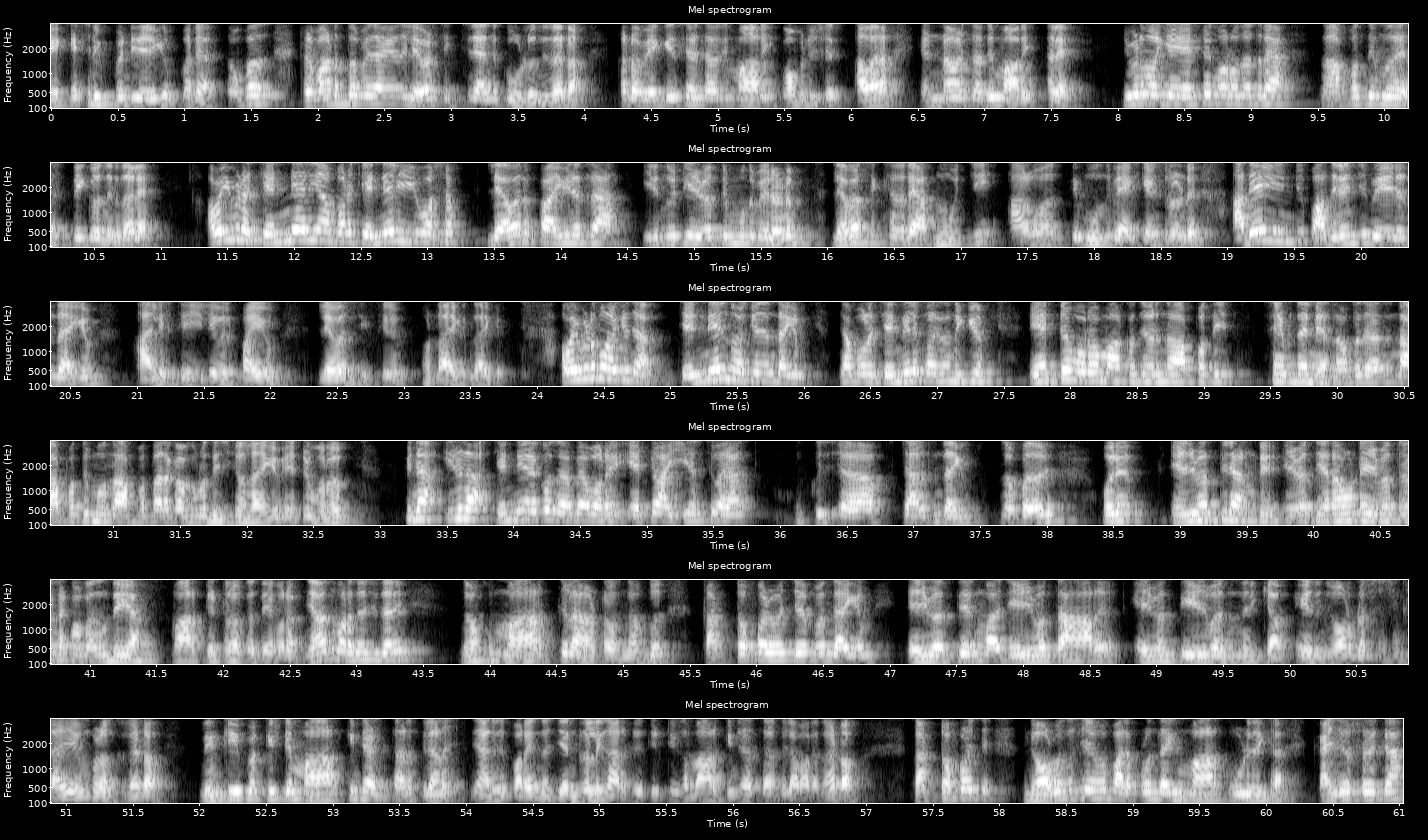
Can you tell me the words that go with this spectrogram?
വേക്കൻസി ഡിപ്പെൻഡ് ചെയ്തായിരിക്കും മറ്റേ നമുക്ക് ട്രിവാൻഡ്രത്ത് ലെവൽ സിക്സിലായിരുന്നു കൂടുതൽ നിന്ന് കേട്ടോ. കണ്ടോ വേക്കൻസി വെച്ചാൽ മാറി കോമ്പറ്റീഷൻ അവരെ എണ്ണ വെച്ചാൽ മാറി അല്ലെ? ഇവിടെ നോക്കിയാൽ ഏറ്റവും കുറവ് എത്ര നാൽപ്പത്തി മൂന്ന് എസ് ഡിക്ക് വന്നിരുന്നു അല്ലെ? അപ്പൊ ഇവിടെ ചെന്നൈയിൽ ഞാൻ പറഞ്ഞു ചെന്നൈയിൽ ഈ വർഷം ലെവൽ ഫൈവിന് എത്ര ഇരുന്നൂറ്റി എഴുപത്തി മൂന്ന് പേരുണ്ട് ലെവൽ സിക്സ് എത്ര നൂറ്റി അറുപത്തി മൂന്ന് വേക്കൻസികളുണ്ട് അതേ ഇന്റു പതിനഞ്ച് പേരുണ്ടായിരിക്കും ആ ലിസ്റ്റ് ലെവൽ ഫൈവും ലെവൽ സിക്സിലും ഉണ്ടായിരിക്കുന്നതായിരിക്കും. അപ്പൊ ഇവിടെ നോക്കിയാ ചെന്നൈയിൽ നോക്കിയാൽ എന്തായാലും ഞാൻ പോലെ ചെന്നൈയിൽ എനിക്ക് ഏറ്റവും കുറവ് മാർക്ക് വെച്ചാൽ നാൽപ്പത്തി സെയിം തന്നെ. നമുക്ക് നാൽപ്പത്തി മൂന്ന് നാൽപ്പത്തിനാലൊക്കെ പ്രതീക്ഷിക്കുന്നതായിരിക്കും ഏറ്റവും കുറവ്. പിന്നെ ഇതില ചെന്നൈയിലൊക്കെ ഞാൻ പറയും ഏറ്റവും ഹയസ്റ്റ് വരാൻ ചാൻസ് ഉണ്ടായിരിക്കും. നമുക്ക് ഒരു ഒരു എഴുപത്തിരണ്ട് എഴുപത്തി അറൗണ്ട് എഴുപത്തിരണ്ടൊക്കെ ഒക്കെ എന്ത് ചെയ്യാം? മാർക്ക് കിട്ടുമൊക്കെ എന്ത് ചെയ്യാം? ഞാൻ അത് പറഞ്ഞു വെച്ചാൽ നമുക്ക് മാർക്കിലാണ് കേട്ടോ. നമുക്ക് കട്ട് ഓഫ് വെച്ചപ്പോൾ എന്തായിരിക്കും? എഴുപത്തി മാർച്ച് എഴുപത്തി ആറ് എഴുപത്തി ഏഴ് വന്നിരിക്കാം. ഏത് നോർമലൈസേഷൻ കഴിയുമ്പോഴൊക്കെ കേട്ടോ. നിങ്ങൾക്ക് ഇപ്പൊ കിട്ടിയ മാർക്കിന്റെ അടിസ്ഥാനത്തിലാണ് ഞാനിത് പറയുന്നത്. ജനറലുകാർക്ക് കിട്ടിയ മാർക്കിന്റെ അടിസ്ഥാനത്തിലാണ് പറയുന്നത് കേട്ടോ. കട്ട് ഓഫ് നോർമലൈസേഷൻ ചെയ്യുമ്പോൾ പലപ്പോഴും എന്തായാലും മാർക്ക് കൂടി നിൽക്കുക. കഴിഞ്ഞ വർഷമൊക്കെ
